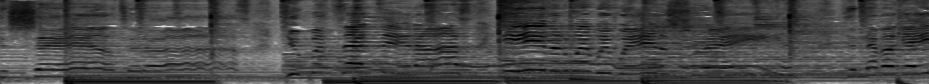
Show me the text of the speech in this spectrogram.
You sheltered us. You protected us even when we went astray. You never gave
